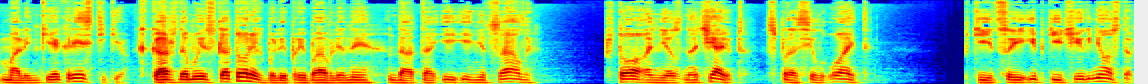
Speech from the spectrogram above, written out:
маленькие крестики, к каждому из которых были прибавлены дата и инициалы. «Что они означают?» — спросил Уайт. «Птицы и птичьи гнезда»,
